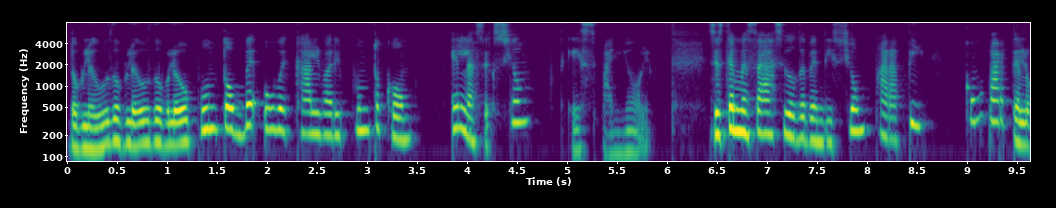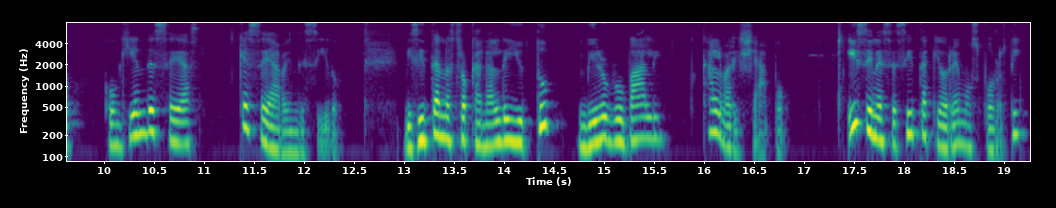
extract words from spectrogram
www.bvcalvary.com en la sección Español. Si este mensaje ha sido de bendición para ti, compártelo con quien deseas que sea bendecido. Visita nuestro canal de YouTube, Bitterroot Valley Calvary Chapel. Y si necesita que oremos por ti,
